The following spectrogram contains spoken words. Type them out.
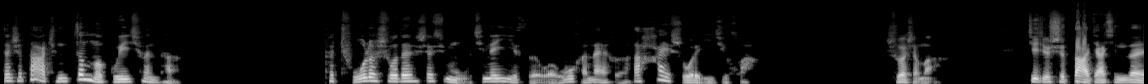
但是大臣这么规劝他，他除了说的这是母亲的意思，我无可奈何，他还说了一句话，说什么？这就是大家现在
